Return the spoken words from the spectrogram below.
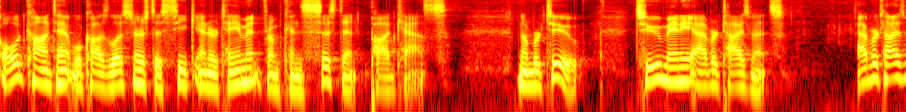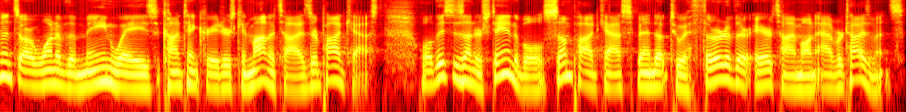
Old content will cause listeners to seek entertainment from consistent podcasts. Number two, too many advertisements. Advertisements are one of the main ways content creators can monetize their podcast. While this is understandable, some podcasts spend up to a third of their airtime on advertisements.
